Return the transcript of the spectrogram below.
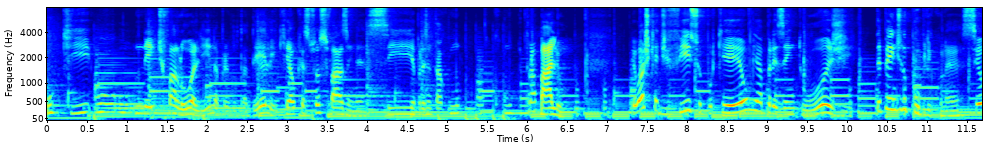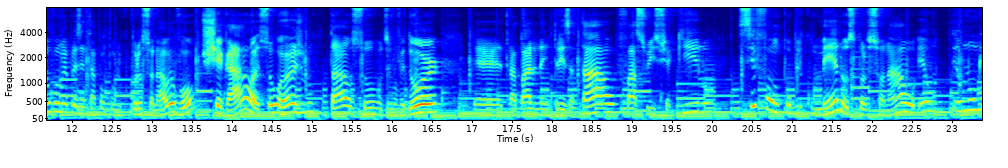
o que o Nate falou ali na pergunta dele, que é o que as pessoas fazem, né? Se apresentar como, como trabalho. Eu acho que é difícil porque eu me apresento hoje, depende do público, né? Se eu vou me apresentar para um público profissional, eu vou chegar, ó, eu sou o Ângelo, tal, eu sou desenvolvedor, é, trabalho na empresa tal, faço isso e aquilo. Se for um público menos profissional, eu, eu não, me,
